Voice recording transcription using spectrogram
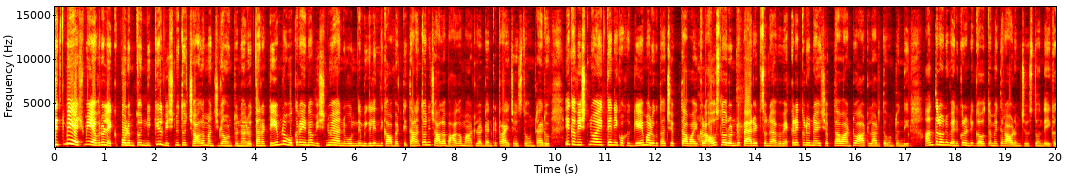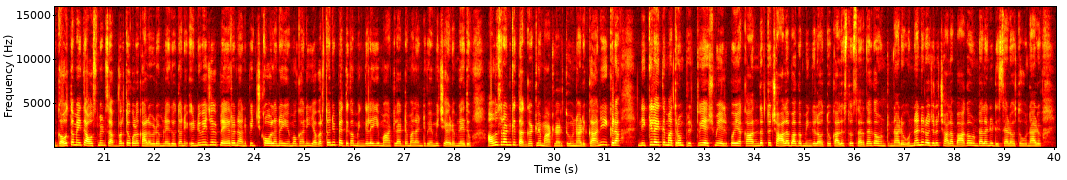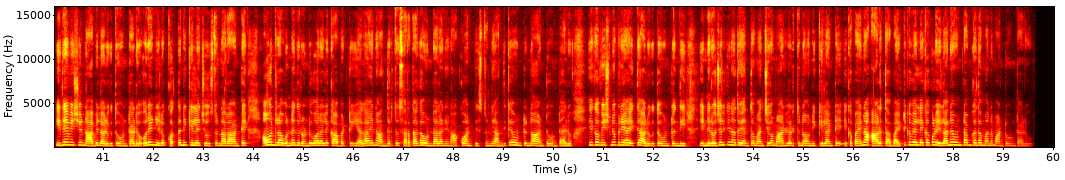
పృథ్వీ యష్మి ఎవరు లేకపోవడంతో నిఖిల్ విష్ణుతో చాలా మంచిగా ఉంటున్నాడు. తన టీంలో ఒకరైనా విష్ణు అని ఉంది మిగిలింది కాబట్టి తనతోనే చాలా బాగా మాట్లాడడానికి ట్రై చేస్తూ ఉంటాడు. ఇక విష్ణు అయితే నీకు ఒక గేమ్ అడుగుతా చెప్తావా? ఇక్కడ హౌస్లో రెండు ప్యారెట్స్ ఉన్నాయి. అవి ఎక్కడెక్కడ ఉన్నాయో చెప్తావా అంటూ ఆటలాడుతూ ఉంటుంది. అంతలోనే వెనుక నుండి గౌతమ్ అయితే రావడం చూస్తుంది. ఇక గౌతమ్ అయితే హౌస్మెంట్స్ ఎవరితో కూడా కలవడం లేదు. తను ఇండివిజువల్ ప్లేయర్ అని అనిపించుకోవాలనో ఏమో కానీ ఎవరితోని పెద్దగా మింగిలయ్యి మాట్లాడడం అలాంటివేమీ చేయడం లేదు. అవసరానికి తగ్గట్లే మాట్లాడుతూ ఉన్నాడు. కానీ ఇక్కడ నిఖిల్ అయితే మాత్రం పృథ్వీ యష్మి వెళ్ళిపోయాక అందరితో చాలా బాగా మింగిల్ అవుతూ కలుస్తూ సరదాగా ఉంటున్నాడు. ఉన్నన్ని రోజులు చాలా బాగా ఉండాలని డిసైడ్ అవుతూ ఉన్నాడు. ఇదే విషయం నాబిల్ అడుగుతూ ఉంటాడు. ఒరే నీలో కొత్త నిఖిల్ని చూస్తున్నారా? అంటే అవునరా ఉన్నది రెండు వారాలే కాబట్టి ఎలా అయినా అందరితో సరదాగా ఉండాలని నాకు అనిపిస్తుంది. అందుకే ఉంటున్నా అంటూ ఉంటాడు. ఇక విష్ణుప్రియ అయితే అడుగుతూ ఉంటుంది. ఇన్ని రోజులకి నాతో ఎంతో మంచిగా మాట్లాడుతున్నావు నిఖిల్ అంటే ఇక పైన ఆడతా. బయటికి వెళ్ళాక కూడా ఇలానే ఉంటాం కదా మనం అంటూ ఉంటాడు.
